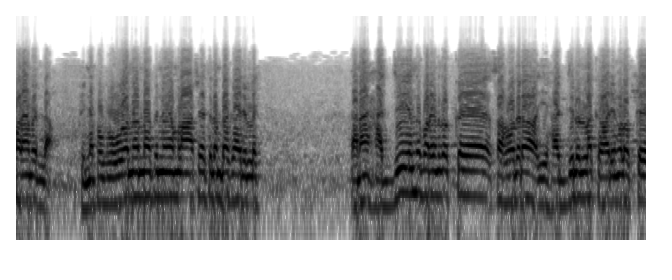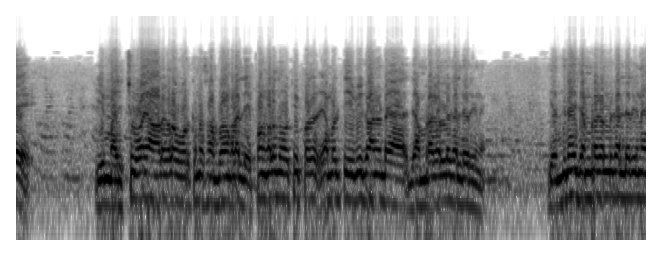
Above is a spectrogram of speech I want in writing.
പറയാൻ പറ്റില്ല. പിന്നെ ഇപ്പൊ എന്ന് പറഞ്ഞാൽ പിന്നെ നമ്മൾ ആശയത്തിൽ എന്താ കാര്യമുള്ളത് കാരണം ഹജ്ജ് എന്ന് പറയുന്നതൊക്കെ സഹോദര ഈ ഹജ്ജിലുള്ള കാര്യങ്ങളൊക്കെ ഈ മരിച്ചുപോയ ആളുകളെ ഓർക്കുന്ന സംഭവങ്ങളല്ലേ? ഇപ്പൊ നിങ്ങൾ നോക്കി ഇപ്പൊ നമ്മൾ ടി വി കാണുന്നുണ്ട് ജമ്രകളിൽ കല്ലെറിയണേ. എന്തിനാ ജമ്രകളിൽ കല്ലെറിയണേ?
